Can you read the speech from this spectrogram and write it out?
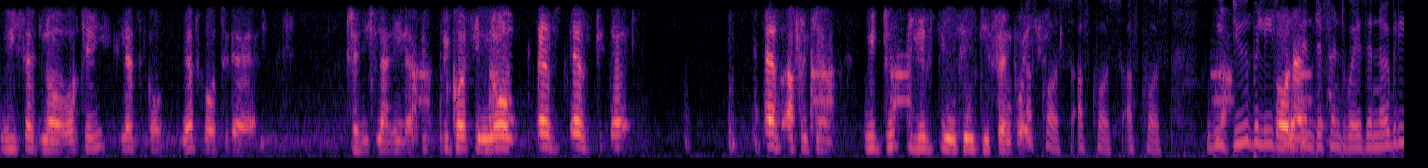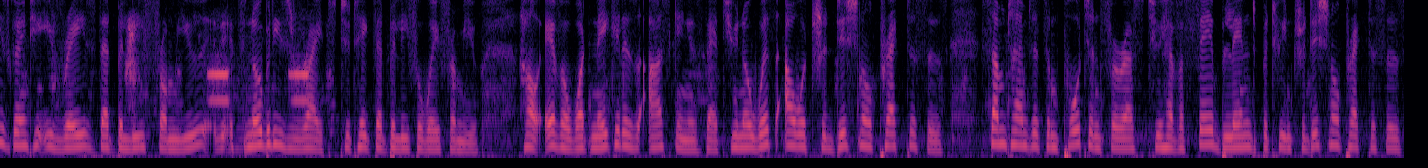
we said no, okay, let's go let's go to the traditional healer because you know as as uh, as Africans we do believe things in different ways. Of course, of course, of course. We do believe So things in different ways, and nobody's going to erase that belief from you. It's nobody's right to take that belief away from you. However, what Naked is asking is that, you know, with our traditional practices, sometimes it's important for us to have a fair blend between traditional practices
